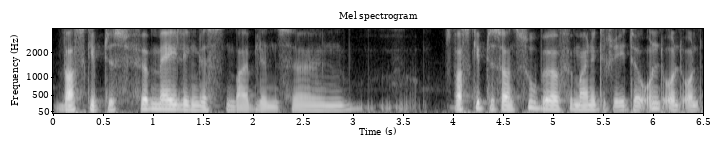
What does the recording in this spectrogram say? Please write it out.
was gibt es für Mailinglisten bei Blinzeln, was gibt es an Zubehör für meine Geräte und, und, und.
